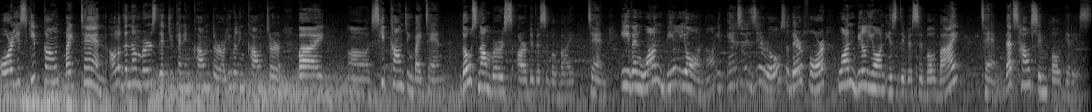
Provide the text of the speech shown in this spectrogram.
or you skip count by 10. All of the numbers that you can encounter or you will encounter by uh, skip counting by 10, those numbers are divisible by 10. Even 1 billion, it ends with 0, so therefore 1 billion is divisible by 10. That's how simple it is.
